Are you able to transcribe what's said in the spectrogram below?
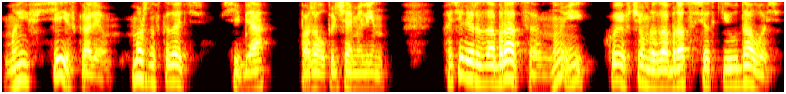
«Мы все искали, можно сказать, себя», – пожал плечами Лин. «Хотели разобраться, ну и кое в чем разобраться все-таки удалось».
